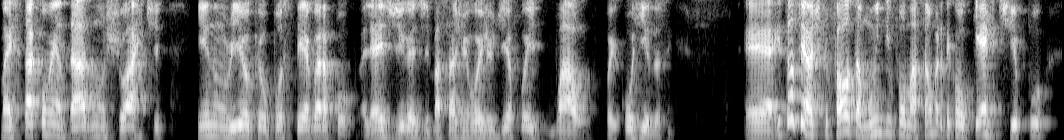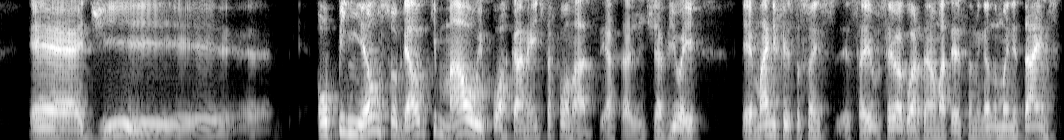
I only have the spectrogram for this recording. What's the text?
mas está comentado no short e num reel que eu postei agora há pouco. Aliás, diga de passagem, hoje o dia foi uau, foi corrido assim. É, então, assim, acho que falta muita informação para ter qualquer tipo é, de opinião sobre algo que mal e porcamente está formado, certo? A gente já viu aí é, manifestações, saiu, saiu agora também uma matéria, se não me engano, no Money Times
